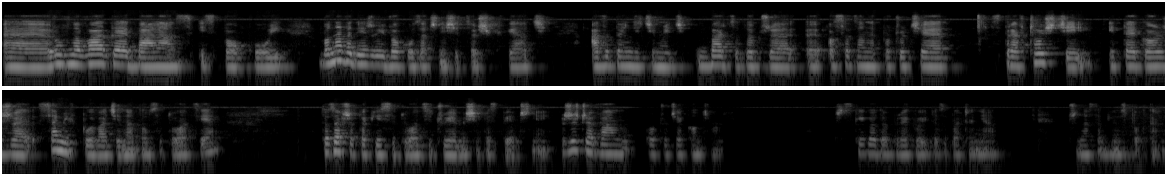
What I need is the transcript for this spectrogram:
e, równowagę, balans i spokój, bo nawet jeżeli wokół zacznie się coś chwiać, a Wy będziecie mieć bardzo dobrze e, osadzone poczucie sprawczości i tego, że sami wpływacie na tą sytuację, to zawsze w takiej sytuacji czujemy się bezpieczniej. Życzę Wam poczucia kontroli. Wszystkiego dobrego i do zobaczenia przy następnym spotkaniu.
